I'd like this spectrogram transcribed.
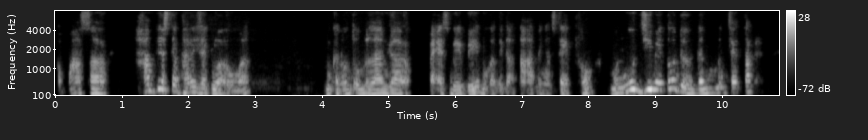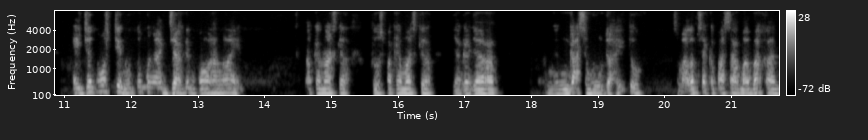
ke pasar, hampir setiap hari saya keluar rumah. bukan untuk melanggar PSBB, bukan tidak taat dengan stay at home, menguji metode dan mencetak agent change untuk mengajarkan ke orang lain. Pakai masker, terus pakai masker, jaga jarak. Enggak semudah itu. Semalam saya ke pasar Babakan,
